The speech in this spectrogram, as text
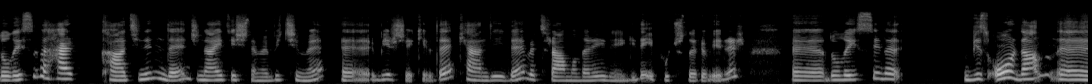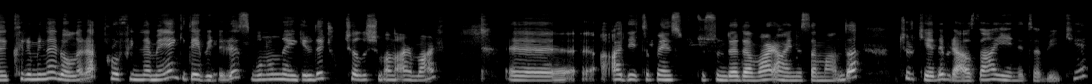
Dolayısıyla her katilin de cinayet işleme biçimi e, bir şekilde kendiyle ve travmalarıyla ilgili ipuçları verir. E, dolayısıyla biz oradan e, kriminal olarak profillemeye gidebiliriz. Bununla ilgili de çok çalışmalar var. E, Adli Tıp Enstitüsü'nde de var aynı zamanda. Türkiye'de biraz daha yeni tabii ki.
